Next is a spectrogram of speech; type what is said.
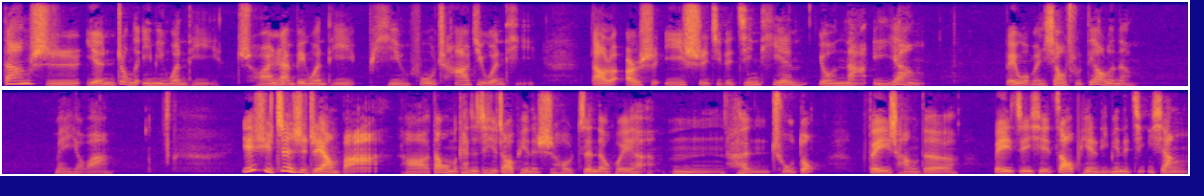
当时严重的移民问题、传染病问题、贫富差距问题，到了二十一世纪的今天，有哪一样被我们消除掉了呢？没有啊。也许正是这样吧。好，当我们看着这些照片的时候，真的会啊，嗯，很触动，非常的被这些照片里面的景象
